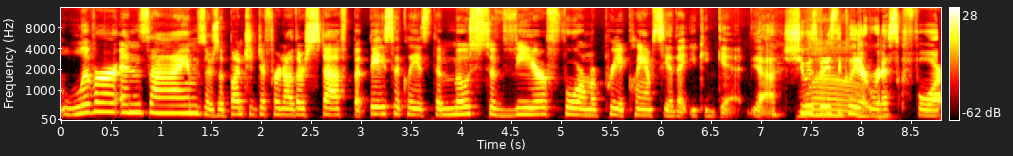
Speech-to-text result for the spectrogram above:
liver enzymes. There's a bunch of different other stuff, but basically, it's the most severe form of preeclampsia that you can get. Yeah, she was basically at risk for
